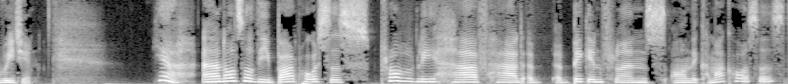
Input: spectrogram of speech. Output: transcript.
region. Yeah, and also the barb horses probably have had a, a big influence on the Camargue horses.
